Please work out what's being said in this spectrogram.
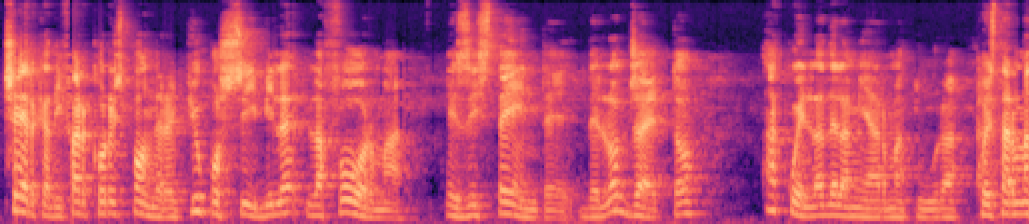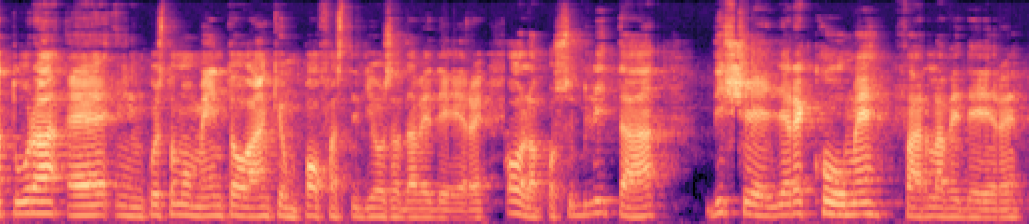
cerca di far corrispondere il più possibile la forma esistente dell'oggetto a quella della mia armatura. Questa armatura è in questo momento anche un po' fastidiosa da vedere. Ho la possibilità di scegliere come farla vedere.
